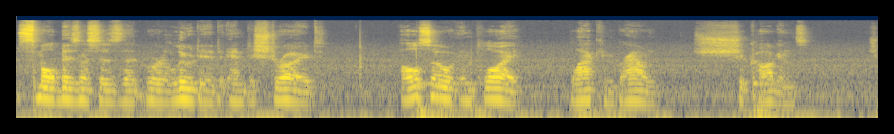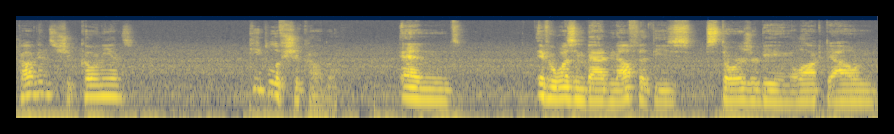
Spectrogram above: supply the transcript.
small businesses that were looted and destroyed also employ black and brown Chicagoans. Chicagoans? Chiconians? People of Chicago. And if it wasn't bad enough that these stores are being locked down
